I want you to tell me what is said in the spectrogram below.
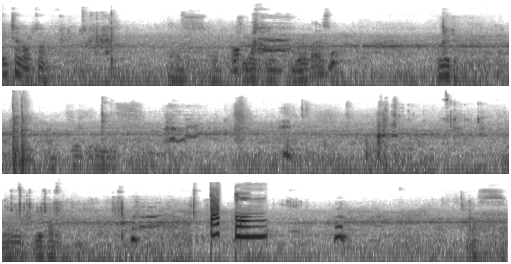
일체가 없어. 어? 뭘 받았어? 올려줘 이거 봐. 알았어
